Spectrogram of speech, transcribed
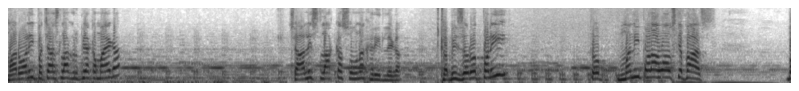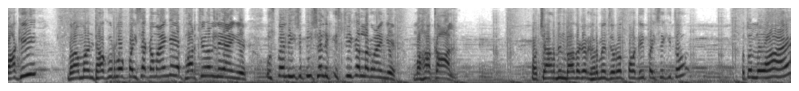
मारवाड़ी पचास लाख रुपया कमाएगा, चालीस लाख का सोना खरीद लेगा। कभी ज़रूरत पड़ी तो मनी पड़ा हुआ उसके पास। बाकी ब्राह्मण ठाकुर लोग पैसा कमाएँगे या फॉर्चुनर ले आएँगे, उस पर नीचे पीछे स्टिकर लगवाएँगे, महाकाल। और चार दिन बाद अगर घर में ज़रूरत पड़ गई पैसे की तो वो तो लोहा है।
